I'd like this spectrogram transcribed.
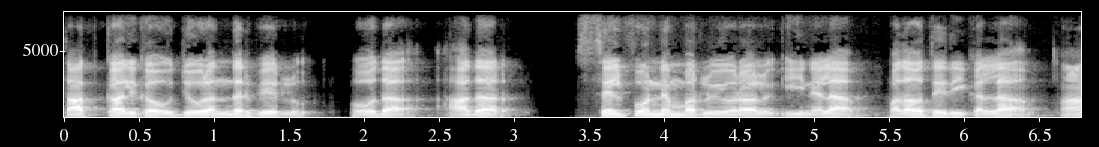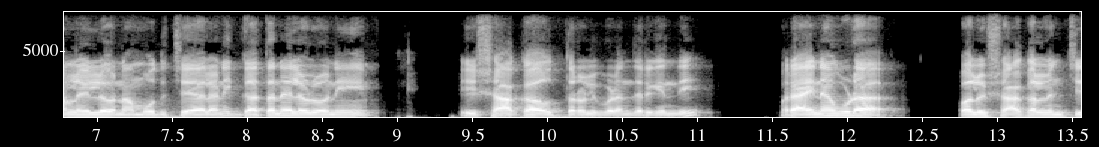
తాత్కాలిక ఉద్యోగులందరి పేర్లు హోదా ఆధార్ సెల్ ఫోన్ నెంబర్లు వివరాలు ఈ నెల పదవ తేదీ కల్లా ఆన్లైన్లో నమోదు చేయాలని గత నెలలోనే ఈ శాఖ ఉత్తర్వులు ఇవ్వడం జరిగింది. మరి అయినా కూడా పలు శాఖల నుంచి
